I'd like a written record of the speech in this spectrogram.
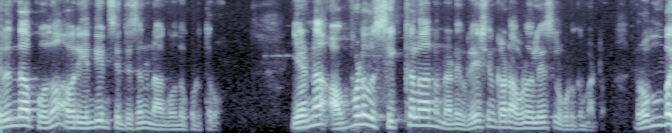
இருந்தால் போதும் அவர் இந்தியன் சிட்டிசன் நாங்கள் வந்து கொடுத்துருவோம். ஏன்னா அவ்வளவு சிக்கலான நடை ரேஷன் கார்டு அவ்வளவு லேசில் கொடுக்க மாட்டோம். ரொம்ப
